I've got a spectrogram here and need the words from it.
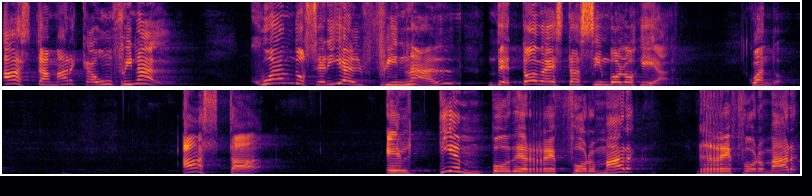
hasta marca un final. ¿Cuándo sería el final de toda esta simbología? ¿Cuándo? Hasta el tiempo de reformar, reformar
